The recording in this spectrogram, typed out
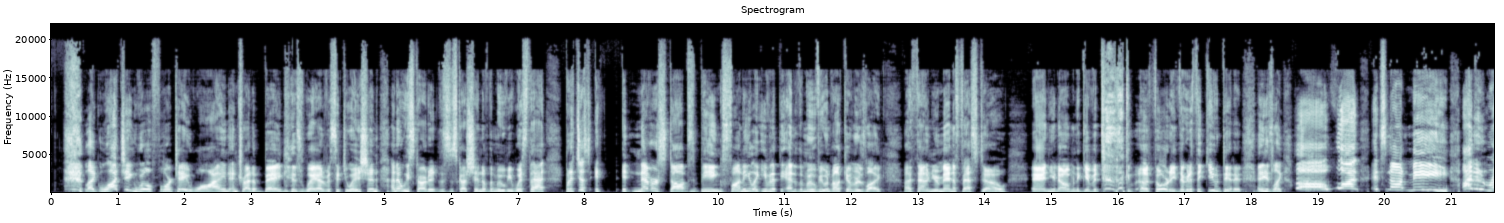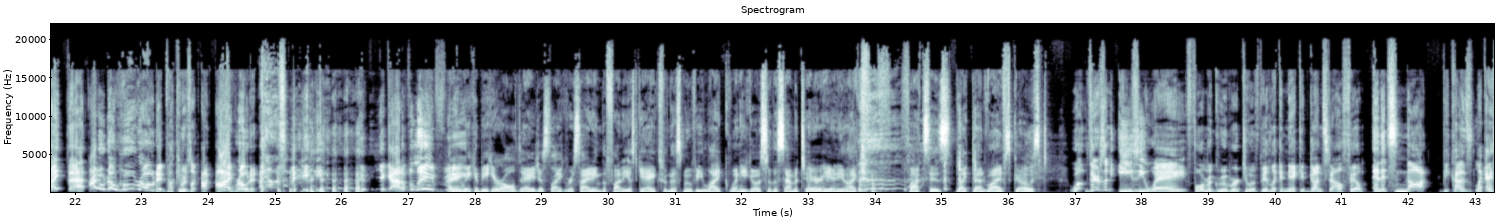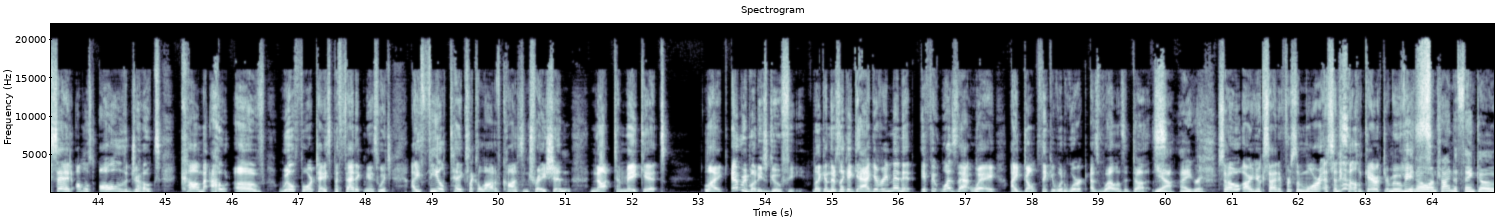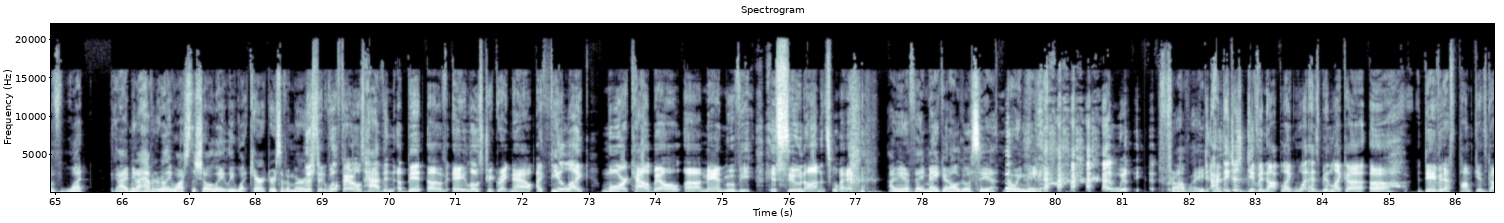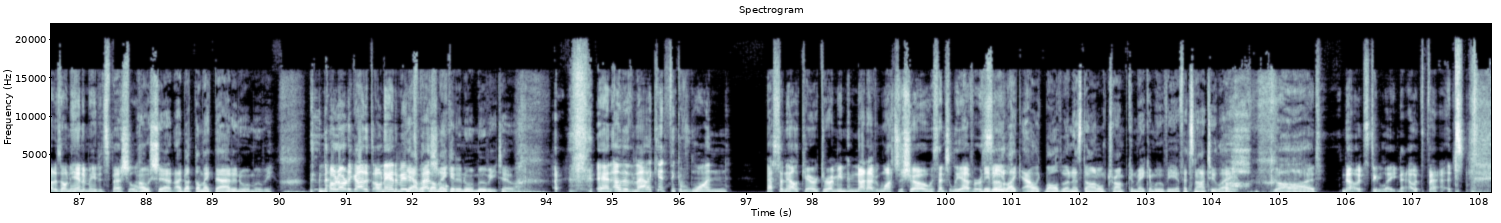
Like watching Will Forte whine and try to beg his way out of a situation. I know we started this discussion of the movie with that, but it just, it, it never stops being funny. Like even at the end of the movie when Val Kilmer's like, I found your manifesto and you know, I'm going to give it to the authority. They're going to think you did it. And he's like, "Oh, what? It's not me. I didn't write that. I don't know who wrote it." Val Kilmer's like, "I, I wrote it. It was me. you got to believe me." I mean, we could be here all day just like reciting the funniest gags from this movie, like when he goes to the cemetery and he like fucks his like dead wife's ghost. Well, there's an easy way for MacGruber to have been like a Naked Gun style film, and it's not because, like I said, almost all of the jokes come out of Will Forte's patheticness, which I feel takes like a lot of concentration not to make it like everybody's goofy. Like, and there's like a gag every minute. If it was that way, I don't think it would work as well as it does. Yeah, I agree. So, are you excited for some more SNL character movies? You know, I'm trying to think of what. I mean, I haven't really watched the show lately. What characters have emerged? Listen, Will Ferrell's having a bit of a low streak right now. I feel like more Cowbell uh, Man movie is soon on its way. I mean, if they make it, I'll go see it, knowing me. Willie. Probably. Have they just given up? Like, what has been like a, uh, David F. Pumpkins got his own animated special. Oh shit! I bet they'll make that into a movie. no, it already got its own animated Yeah, special. but they'll make it into a movie too. And other than that, I can't think of one SNL character. I mean, not having watched the show essentially ever. Maybe so- like Alec Baldwin as Donald Trump can make a movie if it's not too late. God. No, it's too late now. It's bad.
